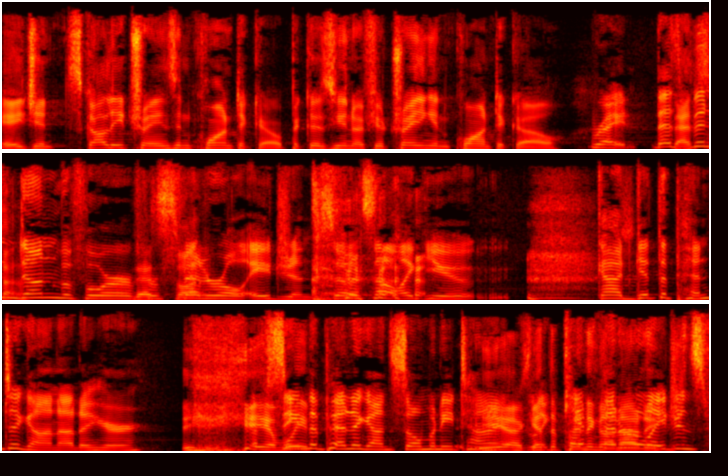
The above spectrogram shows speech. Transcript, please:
Agent Scully trains in Quantico because you know if you're training in Quantico, Right. that's been a- done before for federal agents, so it's not like you. God, get the Pentagon out of here. yeah, I've seen wait, the Pentagon so many times. Yeah, get like, the Pentagon federal out of- agents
